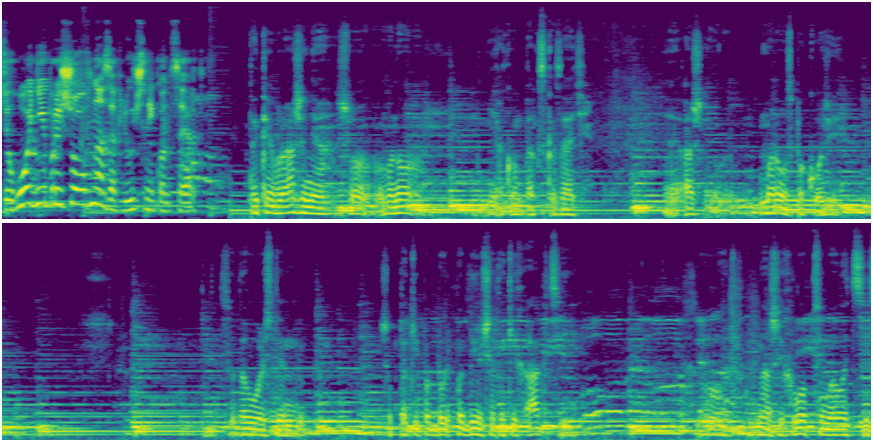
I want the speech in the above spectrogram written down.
Сьогодні прийшов на заключний концерт. Таке враження, що воно, як вам так сказати, е, аж мороз по кожі. З удовольствием, щоб такі побільше таких акцій. Наші хлопці молодці,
